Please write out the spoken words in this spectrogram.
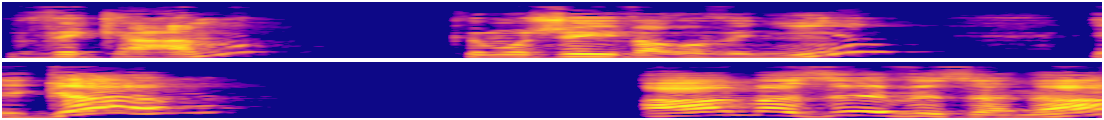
Vekam, que Moshe il va revenir, et Gam, Vezana,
